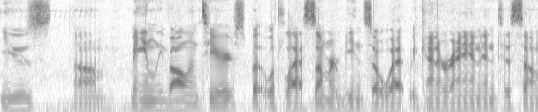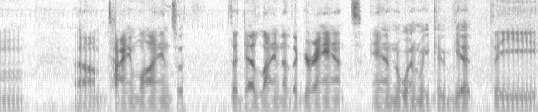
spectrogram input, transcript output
use um, mainly volunteers, but with last summer being so wet, we kind of ran into some um, timelines with the deadline of the grant and when we could get the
